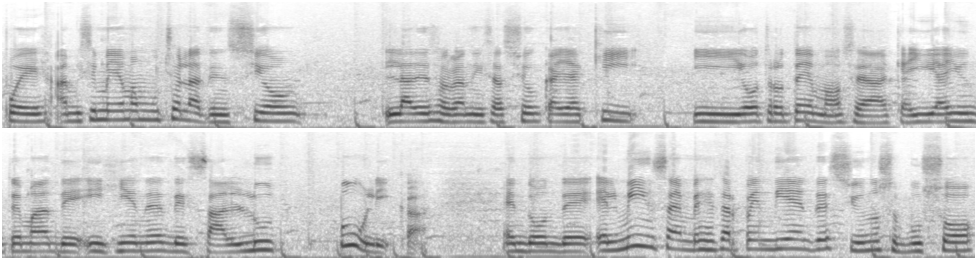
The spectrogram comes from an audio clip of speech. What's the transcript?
pues a mí sí me llama mucho la atención la desorganización que hay aquí y otro tema, o sea, que ahí hay un tema de higiene de salud pública, en donde el MINSA, en vez de estar pendiente, si uno se puso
